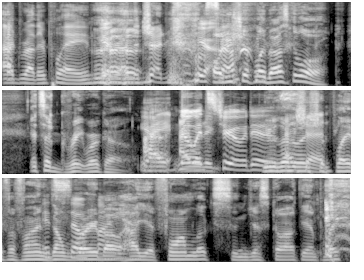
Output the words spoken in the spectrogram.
I'd rather play than Yeah. on the treadmill. Yeah. Oh, so- you should play basketball. It's a great workout. Yeah. I- I no, would it's true. It is. You literally should. should. play for fun. It's Don't so worry fun, about yeah. how your form looks and just go out there and play.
